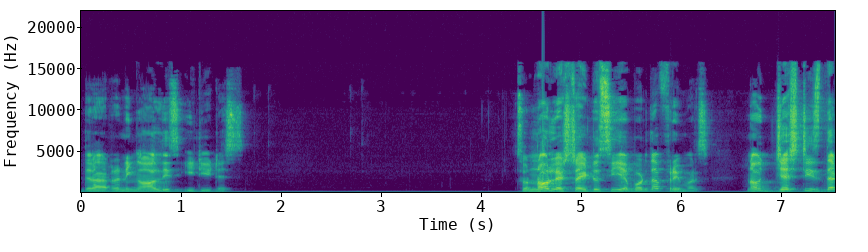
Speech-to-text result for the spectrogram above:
they are running all these ETU tests so now let's try to see about the frameworks now Jest is the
